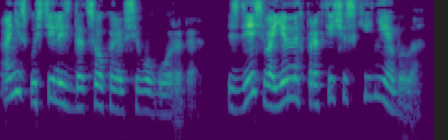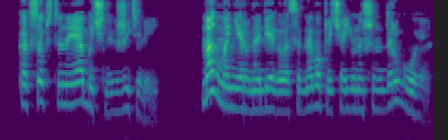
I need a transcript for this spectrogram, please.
Они спустились до цоколя всего города. Здесь военных практически не было, как, собственно, и обычных жителей. Магма нервно бегала с одного плеча юноши на другое,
